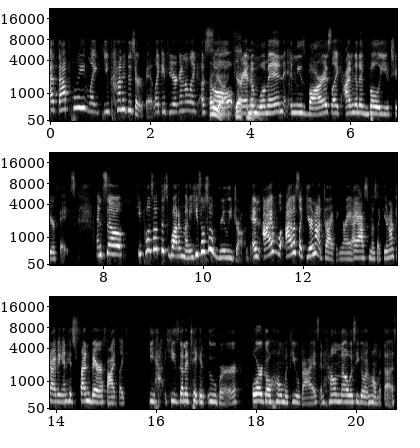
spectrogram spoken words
at that point, like you kind of deserve it. Like if you're gonna like oh, assault get random him. woman in these bars, like I'm gonna bully you to your face. And so he pulls out this wad of money. He's also really drunk. And I I was like, "You're not driving, right?" I asked him. I was like, "You're not driving," and his friend verified like he ha- he's gonna take an Uber or go home with you guys. And hell no, is he going home with us?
